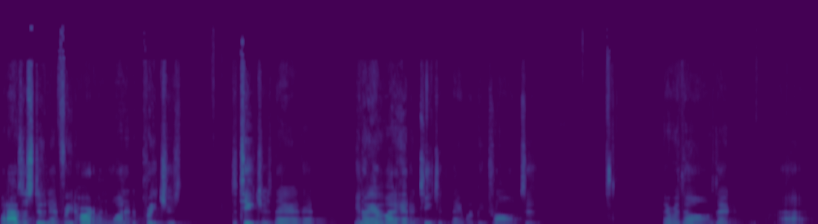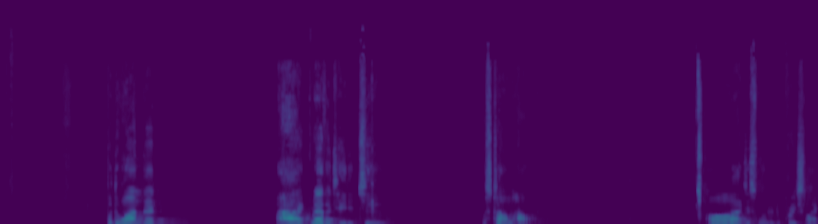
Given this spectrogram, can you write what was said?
When I was a student at Freed Hardeman, one of the preachers, the teachers there that, you know, everybody had a teacher that they would be drawn to. There were those that, uh, but the one that I gravitated to was Tom Holland. Oh, I just wanted to preach like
